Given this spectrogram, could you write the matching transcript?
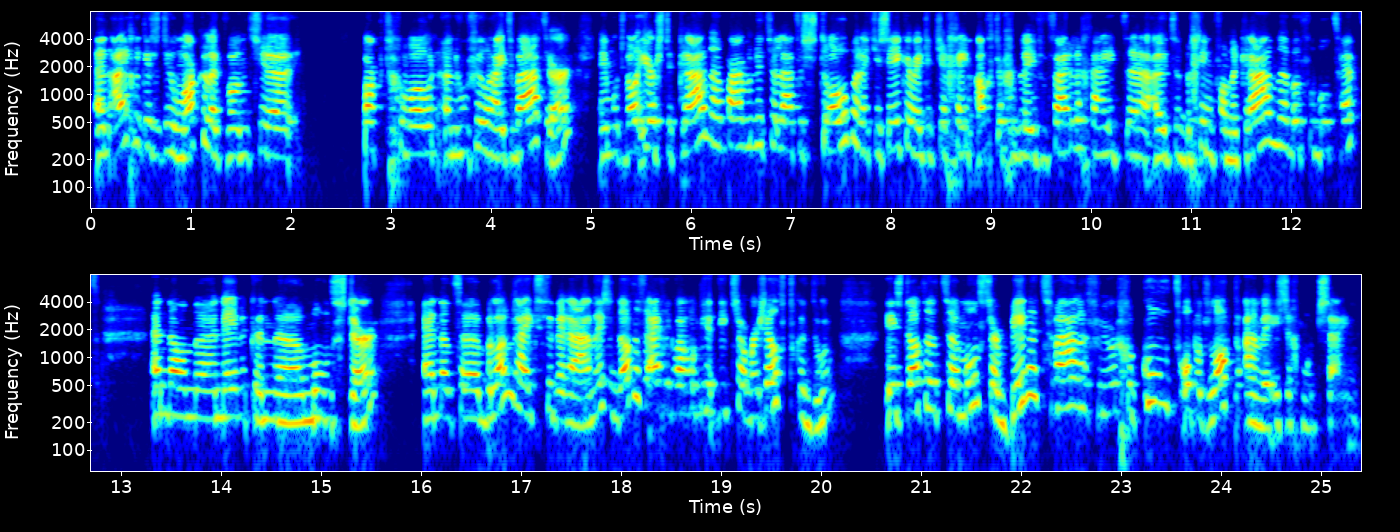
En eigenlijk is het heel makkelijk, want je pakt gewoon een hoeveelheid water. En je moet wel eerst de kraan een paar minuten laten stromen. Dat je zeker weet dat je geen achtergebleven vuiligheid uh, uit het begin van de kraan bijvoorbeeld hebt. En dan uh, neem ik een monster. En uh, belangrijkste eraan is, en dat is eigenlijk waarom je het niet zomaar zelf kunt doen, is dat het monster binnen 12 uur gekoeld op het lab aanwezig moet zijn.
